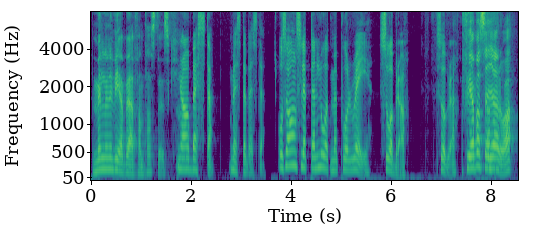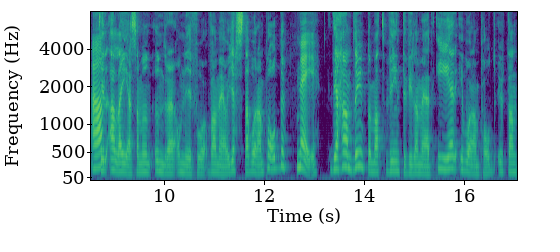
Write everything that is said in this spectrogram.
Melanie Webe är fantastisk. ja, bästa. Bästa, bästa. Och så har hon släppt en låt med Paul Ray. Så bra. Så bra. Får jag bara säga då, Ja. till alla er som un- undrar om ni får vara med och gästa våran podd. Nej. Det handlar ju inte om att vi inte vill ha med er i våran podd, utan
